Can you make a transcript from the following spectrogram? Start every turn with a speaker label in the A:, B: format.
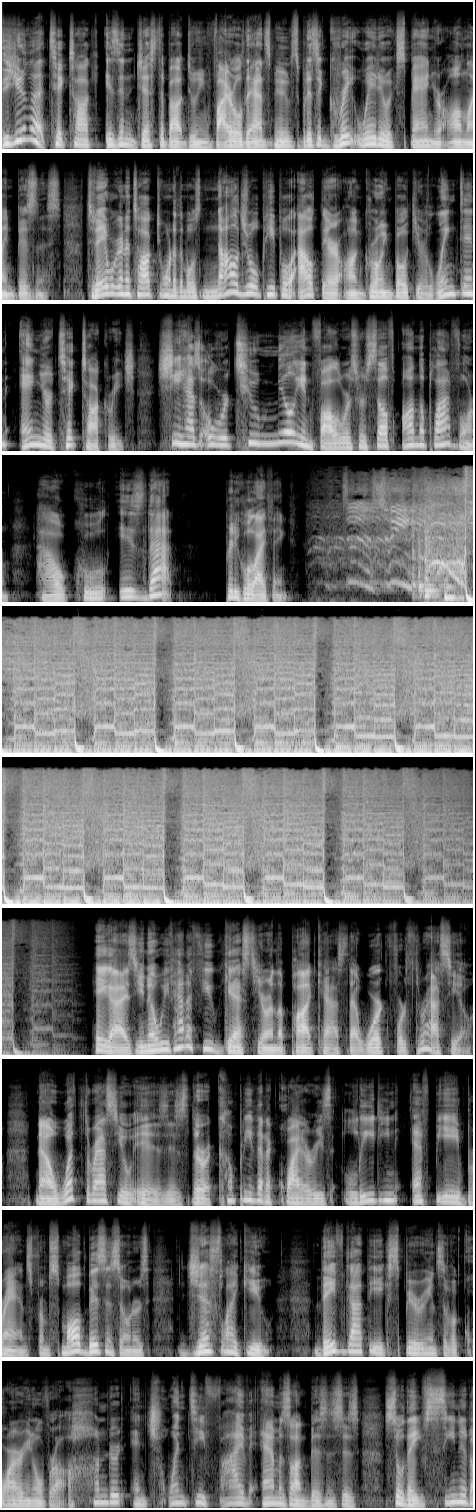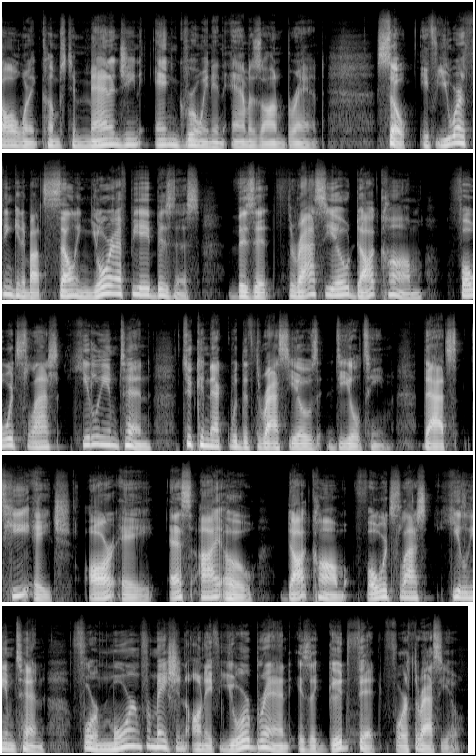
A: Did you know that TikTok isn't just about doing viral dance moves, but it's a great way to expand your online business? Today, we're going to talk to one of the most knowledgeable people out there on growing both your LinkedIn and your TikTok reach. She has over 2 million followers herself on the platform. How cool is that? Pretty cool, I think. Hey guys, you know, we've had a few guests here on the podcast that work for Thrasio. Now, what Thrasio is, is they're a company that acquires leading FBA brands from small business owners just like you. They've got the experience of acquiring over 125 Amazon businesses, so they've seen it all when it comes to managing and growing an Amazon brand. So, if you are thinking about selling your FBA business, visit thrasio.com forward slash helium 10 to connect with the Thrasio's deal team. That's T H R A S I O dot com forward slash helium 10 for more information on if your brand is a good fit for Thrasio.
